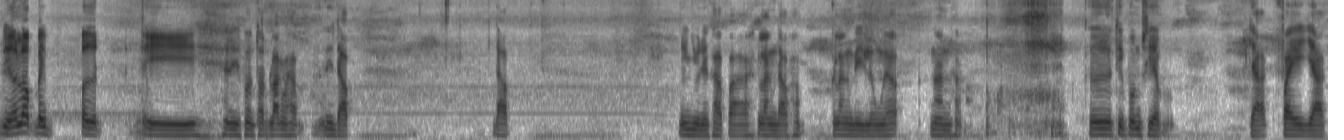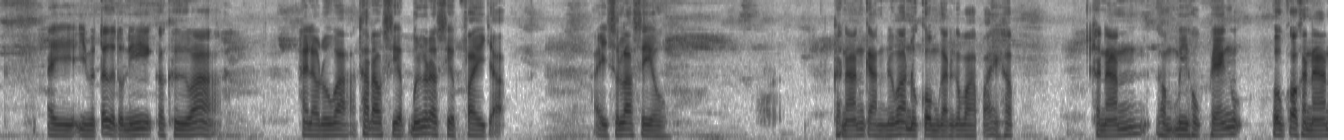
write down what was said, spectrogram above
เดี๋ยวเราไปเปิดไอ้อันนี้ผมถอดปลั๊กแล้วครับอันนี้ดับ ดับ ยังอยู่ในคาปากำลังดับครับกำลังดีลงแล้วนั่นครับ คือที่ผมเสียบจากไฟจากไออินเวอร์เตอร์ตัวนี้ก็คือว่า ให้เรารู้ว่าถ้าเราเสียบเหมือนเราเสียบไฟจากไอโซลาเซลล์ขนานกันหรือว่าอนุกรมกันก็ว่าไปครับ ขนานมีหกแผงผมก็ขนาน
